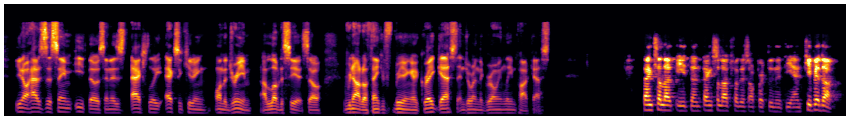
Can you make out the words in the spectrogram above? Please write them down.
you know, has the same ethos and is actually executing on the dream. I love to see it. So, Renato, thank you for being a great guest and joining the Growing Lean podcast. Thanks a lot, Ethan. Thanks a lot for this opportunity and keep it up.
